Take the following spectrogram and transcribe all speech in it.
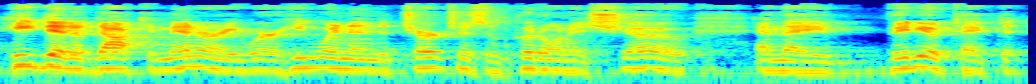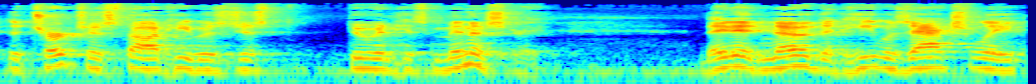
he did a documentary where he went into churches and put on his show, and they videotaped it. The churches thought he was just doing his ministry. They didn't know that he was actually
